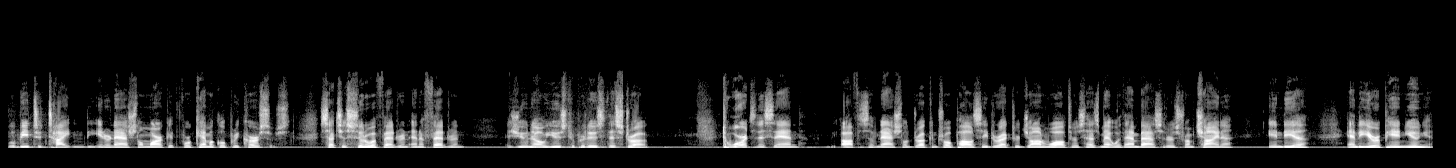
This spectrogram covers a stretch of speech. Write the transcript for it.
will be to tighten the international market for chemical precursors, such as pseudoephedrine and ephedrine, as you know, used to produce this drug. Towards this end, Office of National Drug Control Policy Director John Walters has met with ambassadors from China, India, and the European Union.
